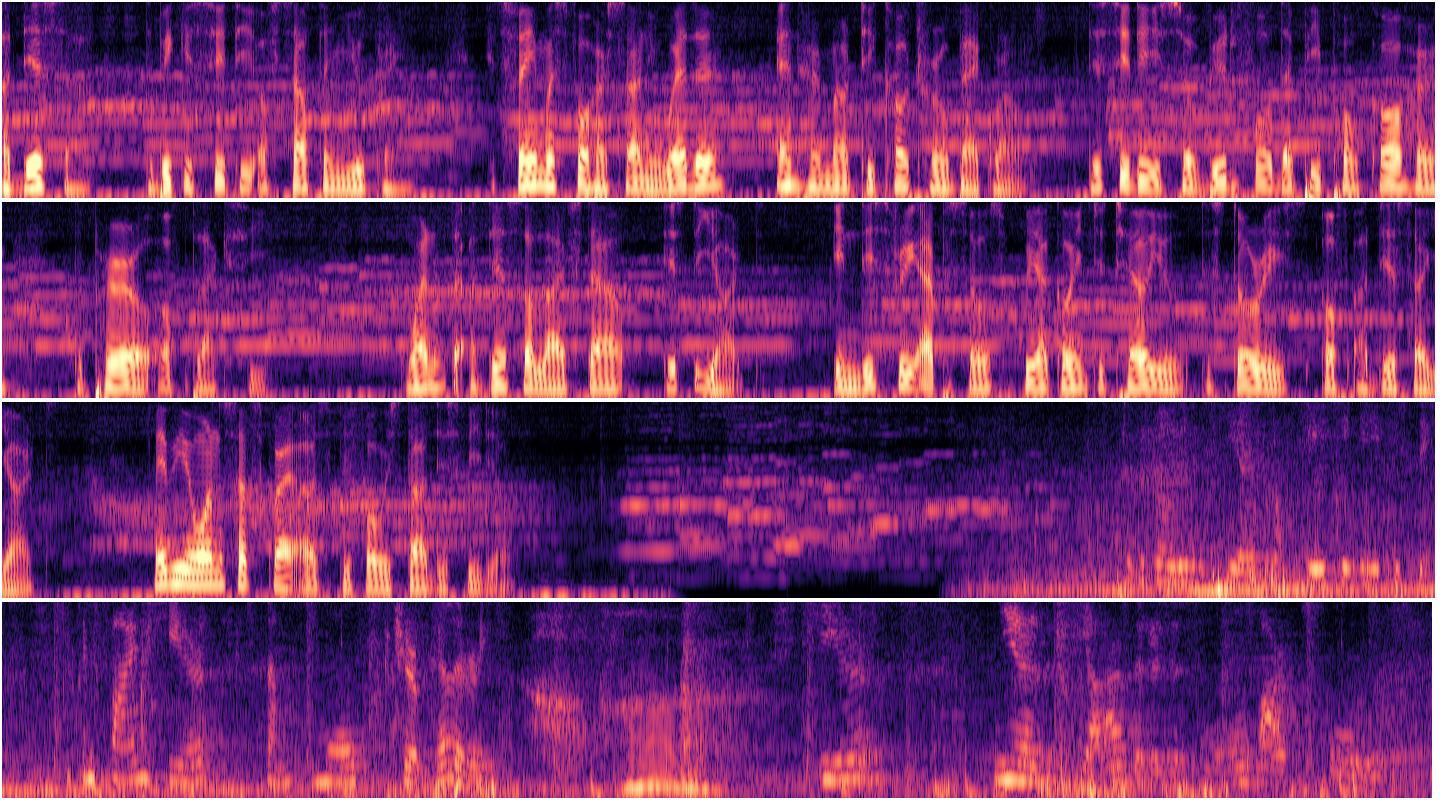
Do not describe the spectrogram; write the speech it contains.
Odessa, the biggest city of southern Ukraine. It's famous for her sunny weather and her multicultural background. This city is so beautiful that people call her the Pearl of Black Sea. One of the Odessa lifestyle is the yard. In these three episodes, we are going to tell you the stories of Odessa yards. Maybe you want to subscribe us before we start this video. lived here from 1886. You can find here some small picture gallery. Here, near this yard, there is a small art school.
